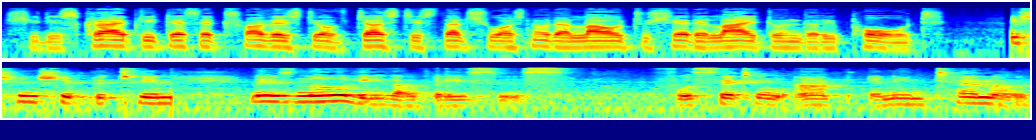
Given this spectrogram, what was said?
She described it as a travesty of justice that she was not allowed to shed a light on the report. Relationship between there is no legal basis for setting up an internal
